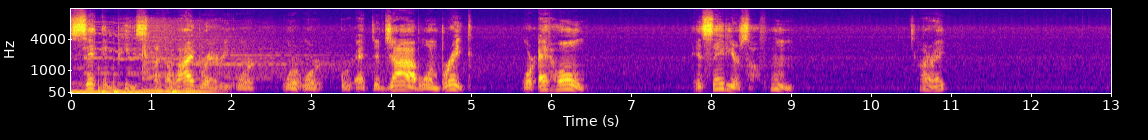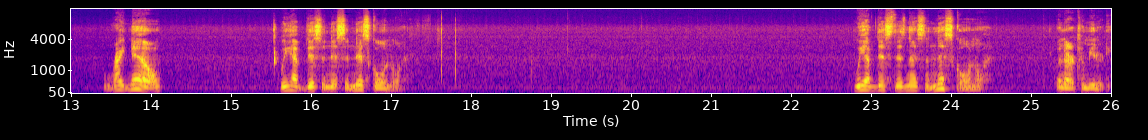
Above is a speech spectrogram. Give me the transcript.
sit in peace, like a library or or or or at the job on break or at home, and say to yourself, "Hmm, all right. Right now, we have this and this and this going on." we have this, this, this, and this going on in our community.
